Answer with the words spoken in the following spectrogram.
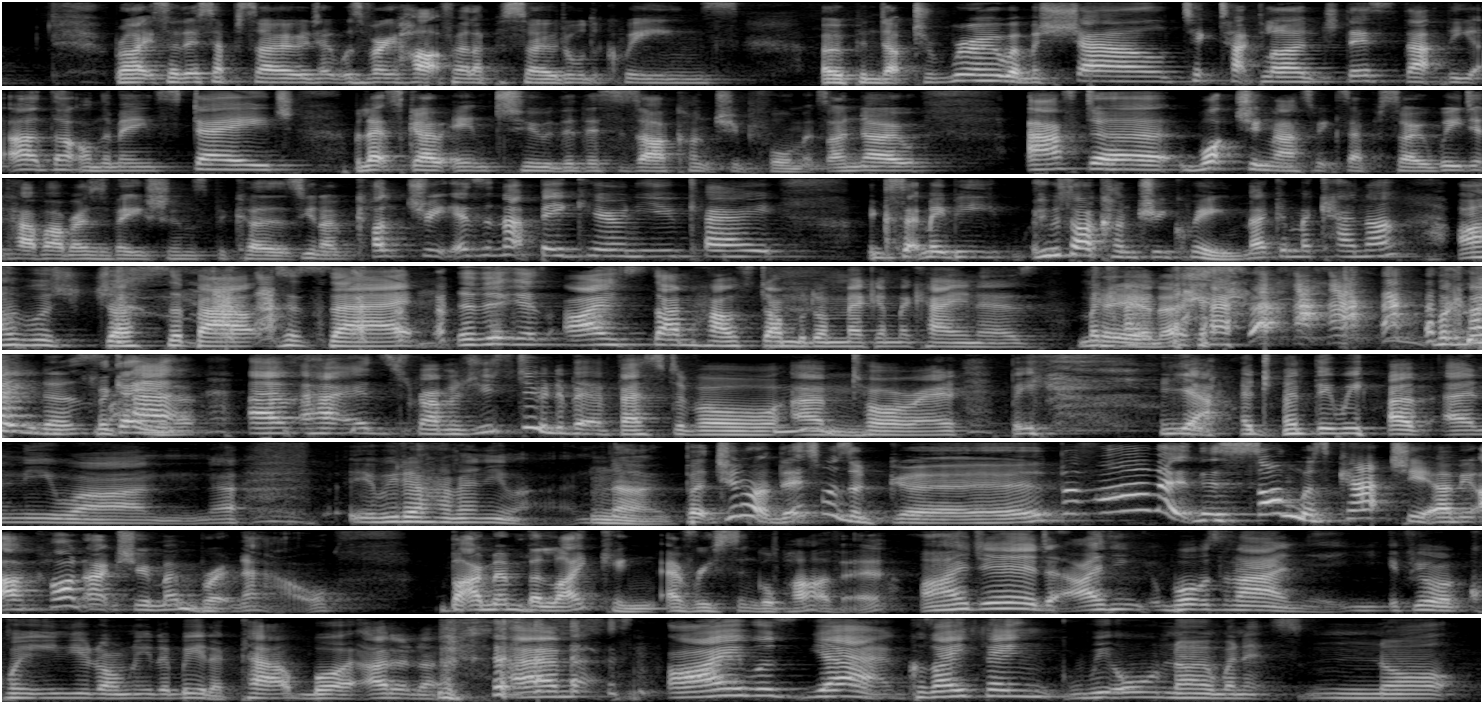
Right. So this episode, it was a very heartfelt episode. All the queens opened up to Rue and Michelle, Tic Tac Lunch, this, that, the other on the main stage. But let's go into the This Is Our Country performance. I know after watching last week's episode, we did have our reservations because, you know, country isn't that big here in the UK. Except maybe, who's our country queen? Megan McKenna? I was just about to say. The thing is, I somehow stumbled on Megan Kayana. McCaina's McCaina. uh, um, her Instagram, and she's doing a bit of festival Hmm. um, touring. But yeah, I don't think we have anyone. We don't have anyone. No, but do you know what? This was a good performance. This song was catchy. I mean, I can't actually remember it now, but I remember liking every single part of it. I did. I think what was the line? If you're a queen, you don't need to be the cowboy. I don't know. Um, I was yeah, because I think we all know when it's not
